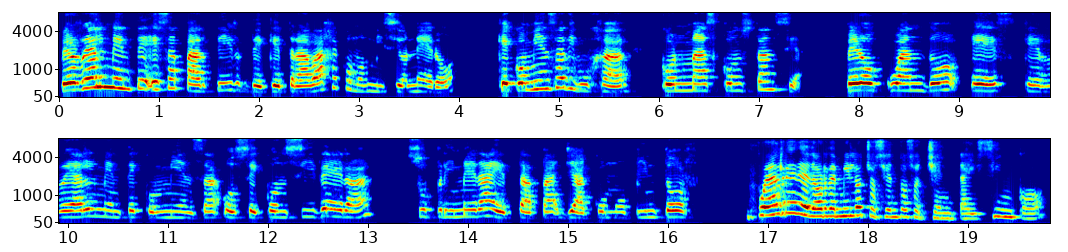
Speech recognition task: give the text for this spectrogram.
Pero realmente es a partir de que trabaja como misionero que comienza a dibujar con más constancia. Pero cuando es que realmente comienza o se considera su primera etapa ya como pintor. Fue alrededor de 1885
